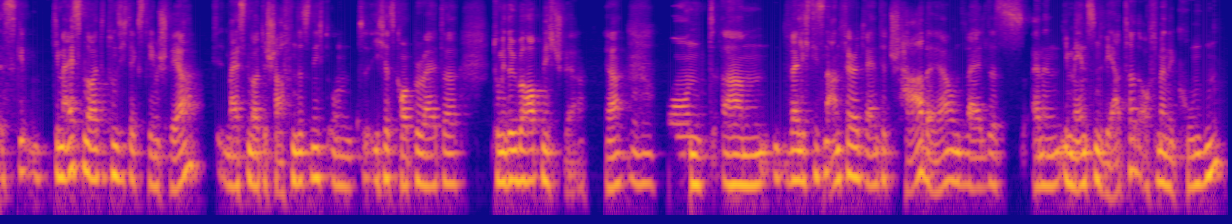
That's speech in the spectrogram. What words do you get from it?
Es gibt, die meisten Leute tun sich da extrem schwer. Die meisten Leute schaffen das nicht und ich als Copywriter tue mir da überhaupt nicht schwer. Ja. Mhm. Und ähm, weil ich diesen Unfair Advantage habe, ja, und weil das einen immensen Wert hat, auch für meine Kunden,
